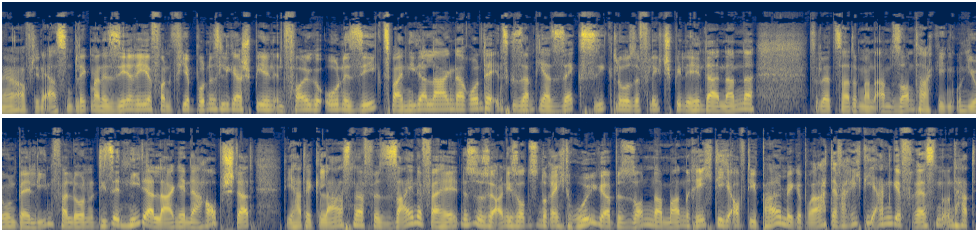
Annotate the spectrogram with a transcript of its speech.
Ja, auf den ersten Blick mal eine Serie von vier Bundesligaspielen in Folge ohne Sieg, zwei Niederlagen darunter, insgesamt ja sechs sieglose Pflichtspiele hintereinander. Zuletzt hatte man am Sonntag gegen Union Berlin verloren und diese Niederlage in der Hauptstadt, die hatte Glasner für seine Verhältnisse, ist ja eigentlich sonst ein recht ruhiger, besonderer Mann, richtig auf die Palme gebracht. Der war richtig angefressen und hat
